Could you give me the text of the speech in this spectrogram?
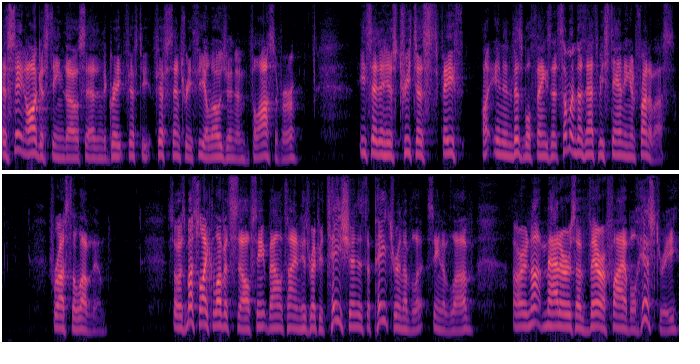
As St. Augustine, though, said, in the great 50, 5th century theologian and philosopher, he said in his treatise, Faith in Invisible Things, that someone doesn't have to be standing in front of us for us to love them. So, as much like love itself, St. Valentine and his reputation as the patron of saint of love are not matters of verifiable history,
